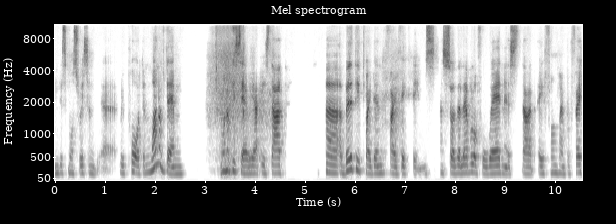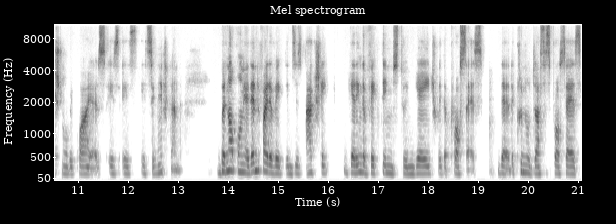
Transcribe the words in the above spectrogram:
in this most recent uh, report. And one of them, one of this area is that uh, ability to identify victims. And so the level of awareness that a frontline professional requires is, is, is significant. But not only identify the victims, is actually getting the victims to engage with the process, the, the criminal justice process,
